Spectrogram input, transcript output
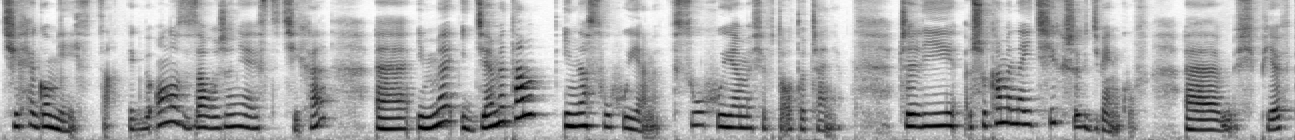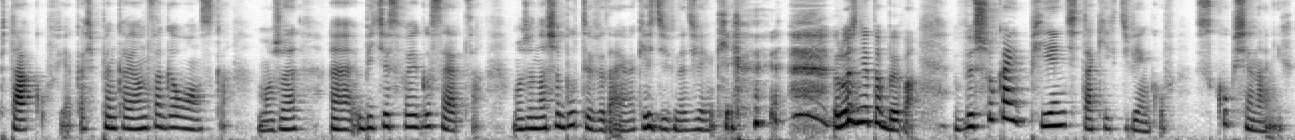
cichego miejsca. Jakby ono z założenia jest ciche e, i my idziemy tam i nasłuchujemy, wsłuchujemy się w to otoczenie. Czyli szukamy najcichszych dźwięków. E, śpiew ptaków, jakaś pękająca gałązka, może e, bicie swojego serca, może nasze buty wydają jakieś dziwne dźwięki. Różnie to bywa. Wyszukaj pięć takich dźwięków. Skup się na nich.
